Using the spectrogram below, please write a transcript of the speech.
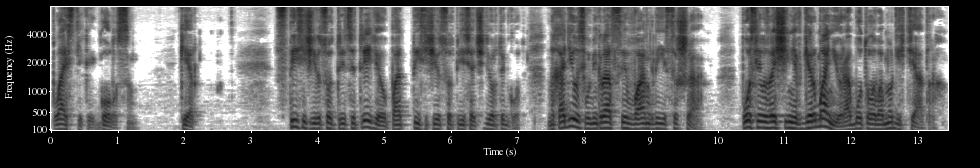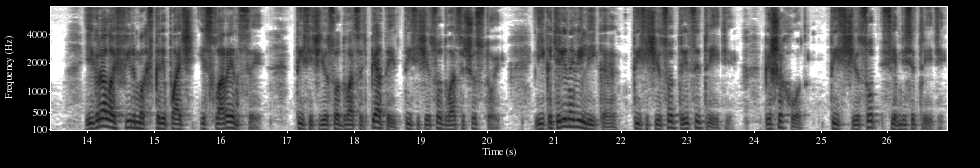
пластикой, голосом. Кер. С 1933 по 1954 год находилась в эмиграции в Англии и США. После возвращения в Германию работала во многих театрах. Играла в фильмах «Скрипач» из Флоренции 1925-1926 и Екатерина Великая 1933, Пешеход 1973.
